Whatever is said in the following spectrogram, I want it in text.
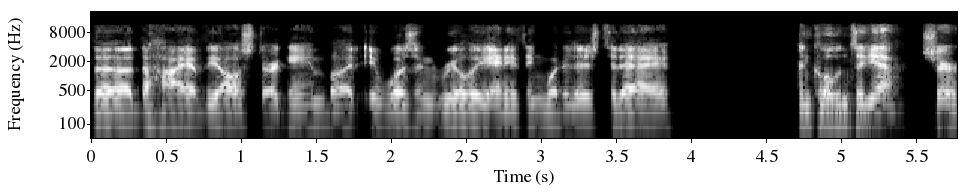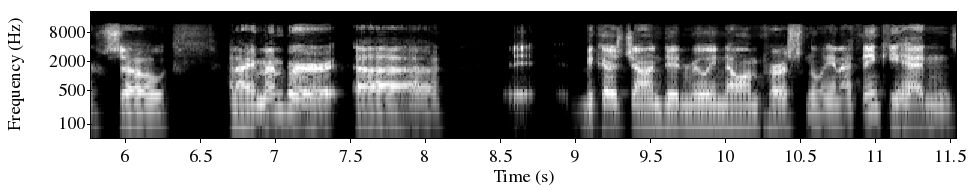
the the high of the All Star game, but it wasn't really anything what it is today. And Colton said, "Yeah, sure." So, and I remember uh, because John didn't really know him personally, and I think he hadn't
